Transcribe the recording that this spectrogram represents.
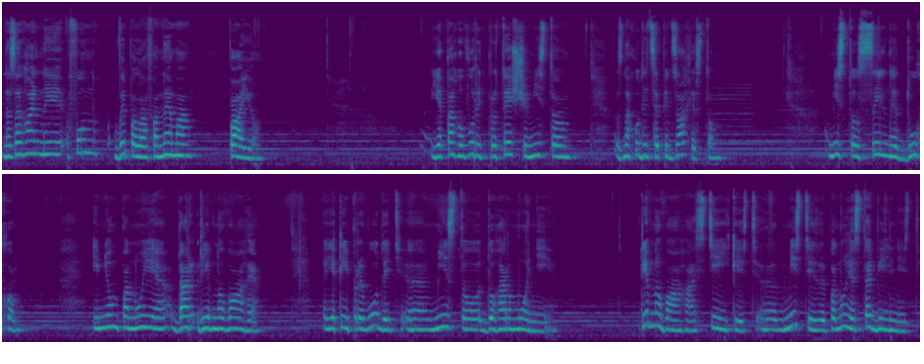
На загальний фон випала фонема паю, яка говорить про те, що місто знаходиться під захистом, місто сильне духом, і в ньому панує дар рівноваги, який приводить е, місто до гармонії. Рівновага, стійкість, е, в місті панує стабільність.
